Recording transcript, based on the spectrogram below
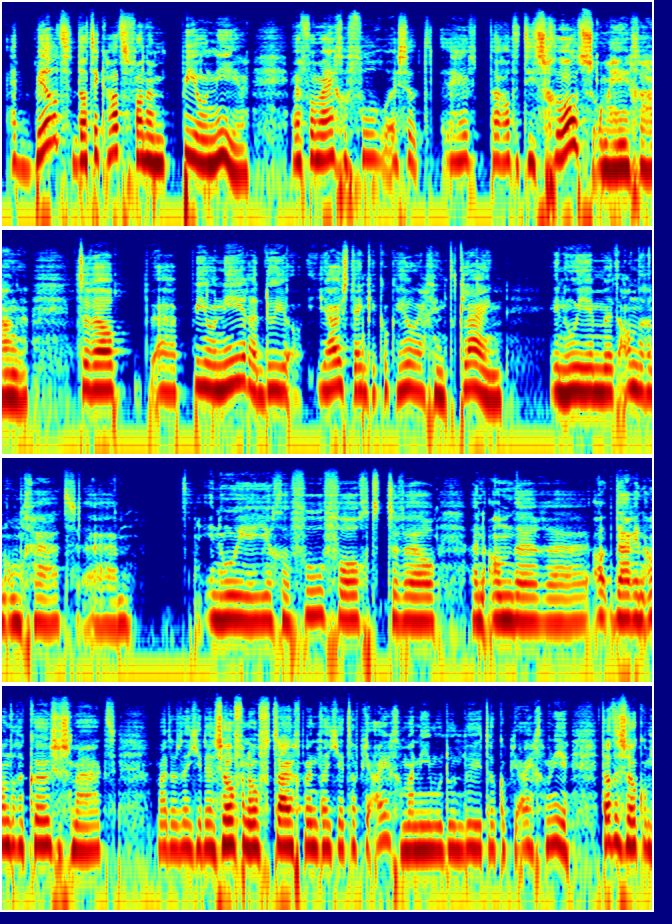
het beeld dat ik had van een pionier. En voor mijn gevoel is het, heeft daar altijd iets groots omheen gehangen. Terwijl eh, pionieren doe je juist denk ik ook heel erg in het klein. In hoe je met anderen omgaat. ehm, in hoe je je gevoel volgt terwijl een ander eh, daarin andere keuzes maakt. Maar doordat je er zo van overtuigd bent dat je het op je eigen manier moet doen, doe je het ook op je eigen manier. Dat is ook om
